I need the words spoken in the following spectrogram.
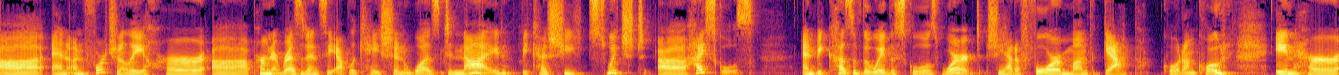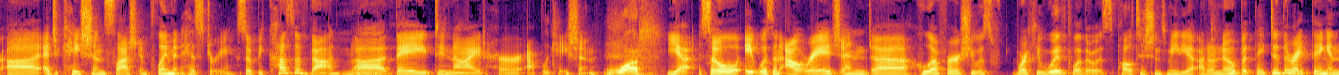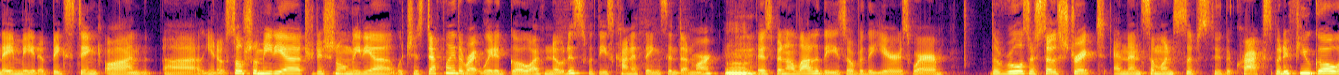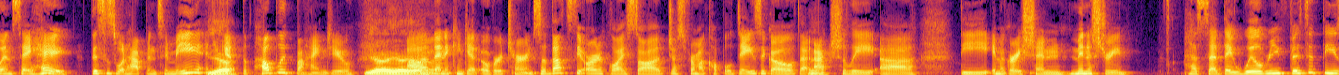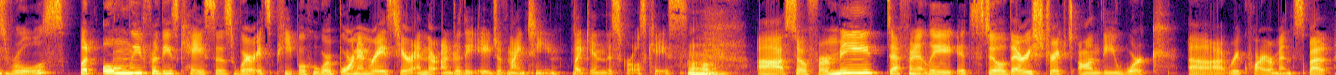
Uh, and unfortunately, her uh, permanent residency application was denied because she switched uh, high schools. And because of the way the schools worked, she had a four month gap, quote unquote, in her uh, education slash employment history. So because of that, uh, they denied her application. What? Yeah, so it was an outrage, and uh, whoever she was working with, whether it was politicians, media, I don't know, but they did the right thing, and they made a big stink on, uh, you know, social media, traditional media, which is definitely the right way to go. I've noticed with these kind of things in Denmark, there's been a lot of these over the years where the rules are so strict, and then someone slips through the cracks. But if you go and say, "Hey, this is what happened to me," and Yeah. get the public behind you, Yeah, yeah, yeah. uh, then it can get overturned. So that's the article I saw just from a couple days ago that actually uh, the immigration ministry has said they will revisit these rules, but only for these cases where it's people who were born and raised here and they're under the age of 19, like in this girl's case. Uh, so for me, definitely, it's still very strict on the work uh, requirements. But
